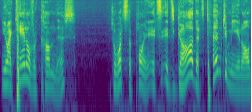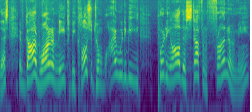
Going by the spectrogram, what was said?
you know, I can't overcome this. So what's the point? It's it's God that's tempting me in all this. If God wanted me to be closer to him, why would he be putting all this stuff in front of me?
